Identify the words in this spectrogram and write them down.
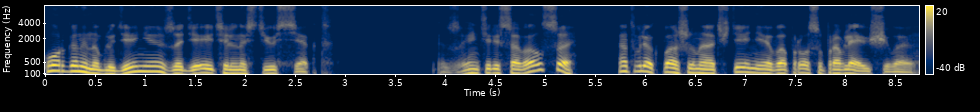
органы наблюдения за деятельностью сект. «Заинтересовался?» — отвлек Пашина от чтения вопрос управляющего,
